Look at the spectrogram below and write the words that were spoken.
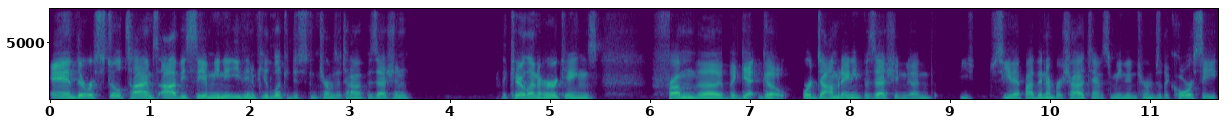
And there were still times, obviously. I mean, even if you look at just in terms of time of possession, the Carolina Hurricanes from the the get go were dominating possession, and you see that by the number of shot attempts. I mean, in terms of the Corsi,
